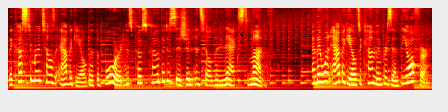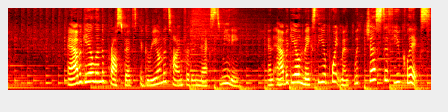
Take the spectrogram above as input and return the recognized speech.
the customer tells Abigail that the board has postponed the decision until the next month and they want Abigail to come and present the offer. Abigail and the prospects agree on the time for their next meeting, and Abigail makes the appointment with just a few clicks.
